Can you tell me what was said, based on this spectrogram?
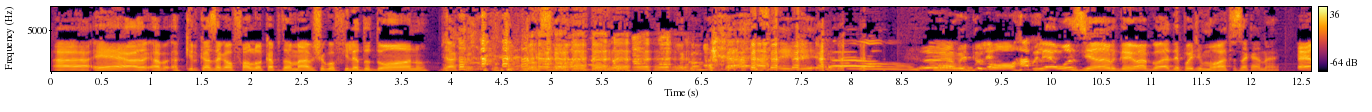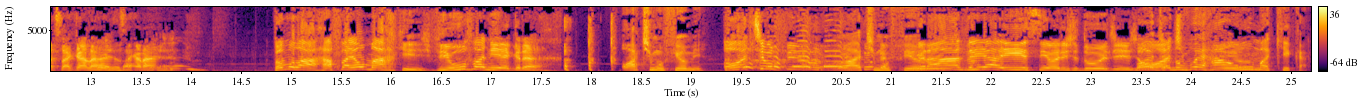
Ah, é, a- a- aquilo que o Azagal falou. A Capitã Marvel chegou filha do dono, já chegou com o filho do solo, entendeu? É complicado isso aí. É, muito bom. Rafa- Mulher, 11 anos, ganhou agora, depois de morte, sacanagem. É sacanagem, é sacanagem. Vamos lá, Rafael Marques, Viúva Negra. Ótimo filme. Ótimo filme! Ótimo filme. Gravem aí, senhores dudes. Pode, eu Ótimo não vou errar filme. uma aqui, cara.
